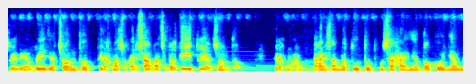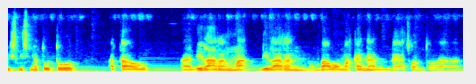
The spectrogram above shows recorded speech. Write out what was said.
Sesuai dengan gereja. Contoh tidak masuk hari sabat seperti itu ya contoh. Tidak hari sabat tutup usahanya tokonya bisnisnya tutup atau uh, dilarang mak dilarang membawa makanan ya, contoh uh,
